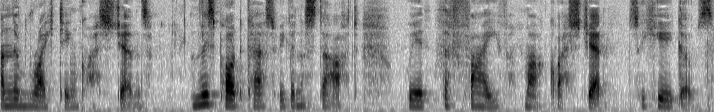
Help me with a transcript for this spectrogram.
and the writing questions. In this podcast, we're going to start with the five mark question. So here goes.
